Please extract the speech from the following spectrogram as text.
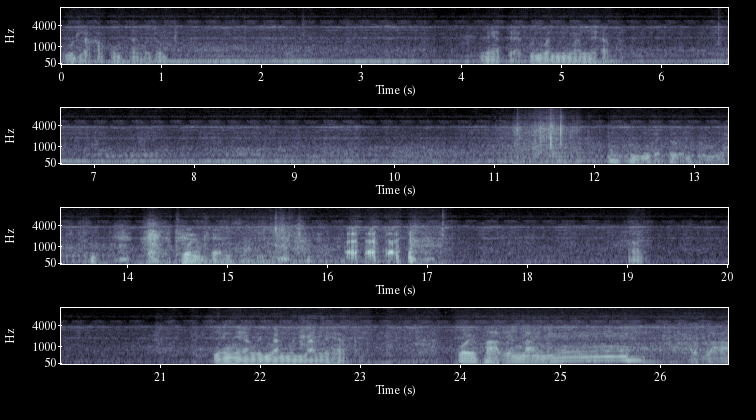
โคตรครับวุดแล้วครับผมท่านผู้ชมแม่แต่คุณวันวันเลยครับมันกระเทินทำเลยเถื่อนแขนสั่นเสียงแนววันวันวันวันเลยครับโอยผักดังๆนี่บักหล้า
